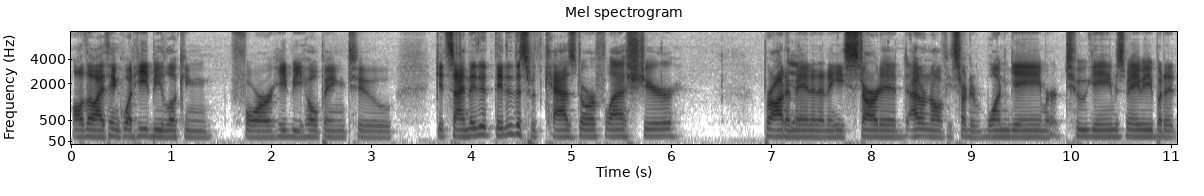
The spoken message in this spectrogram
Although I think what he'd be looking for, he'd be hoping to get signed. They did they did this with Kasdorf last year. Brought him Yeah. in and then he started I don't know if he started one game or two games maybe, but it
